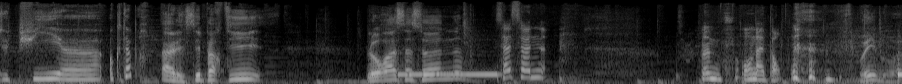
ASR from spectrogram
Depuis euh, octobre Allez, c'est parti. Laura, ça sonne? Ça sonne. Hum, On attend. Oui, bon, euh,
